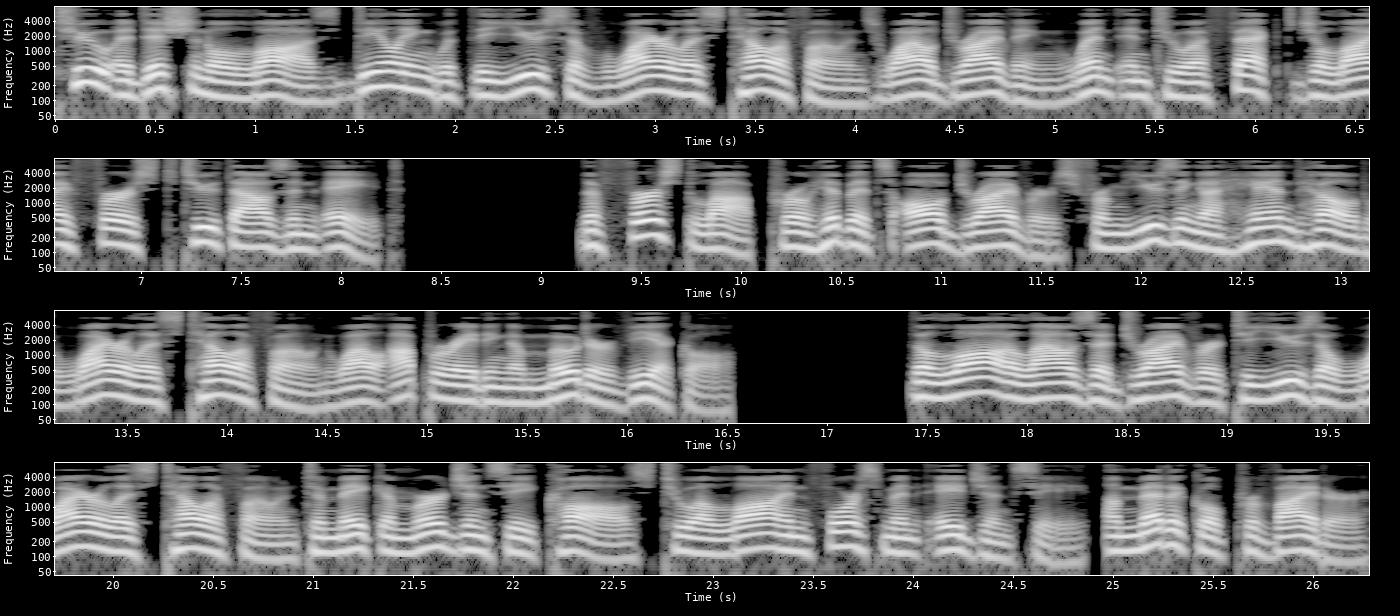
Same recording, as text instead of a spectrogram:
Two additional laws dealing with the use of wireless telephones while driving went into effect July 1, 2008. The first law prohibits all drivers from using a handheld wireless telephone while operating a motor vehicle. The law allows a driver to use a wireless telephone to make emergency calls to a law enforcement agency, a medical provider,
